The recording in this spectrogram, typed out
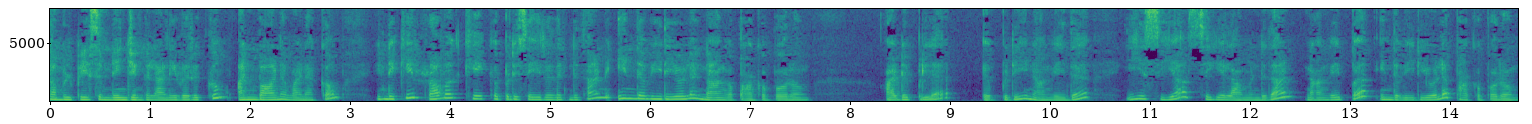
தமிழ் பேசும் நெஞ்சங்கள் அனைவருக்கும் அன்பான வணக்கம். இன்னைக்கு ரவை கேக் எப்படி செய்கிறதுன்னு தான் இந்த வீடியோவில் நாங்கள் பார்க்க போகிறோம் அடுப்பில் எப்படி நாங்கள் இதை ஈஸியாக செய்யலாம்னு தான் நாங்கள் இப்போ இந்த வீடியோவில் பார்க்க போகிறோம்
